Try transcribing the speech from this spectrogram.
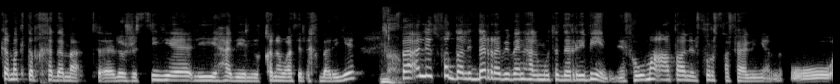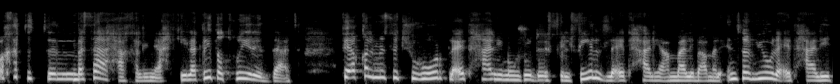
كمكتب خدمات لوجستية لهذه القنوات الإخبارية نعم. فقال لي تفضلي تدربي بين هالمتدربين فهو ما أعطاني الفرصة فعليا وأخذت المساحة خليني أحكي لك لتطوير الذات في أقل من ست شهور لقيت حالي موجودة في ال field لقيت حالي عمالي بعمل interview لقيت حالي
